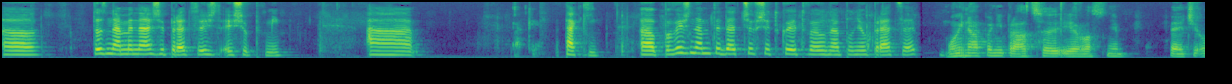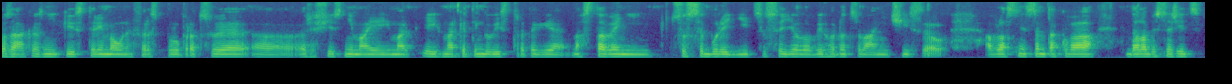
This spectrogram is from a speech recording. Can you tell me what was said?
Uh, to znamená, že pracuješ s e-shopmi. A... Taky. Taky. Uh, pověš nám teda, čo všetko je tvojou náplňou práce? Mojí náplní práce je vlastně péče o zákazníky, s kterými Unifer spolupracuje, řeší s nimi její, jejich marketingové strategie, nastavení, co se bude dít, co se dělo, vyhodnocování čísel. A vlastně jsem taková, dala by se říct,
